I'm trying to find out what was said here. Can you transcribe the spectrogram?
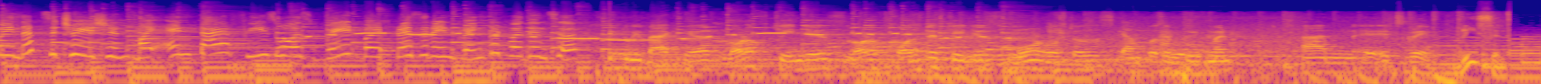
in that situation, my entire fees was paid by President Venkat Vadan sir. To be back here, lot of changes, lot of positive changes, more hostels, campus improvement, and it's great. recent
